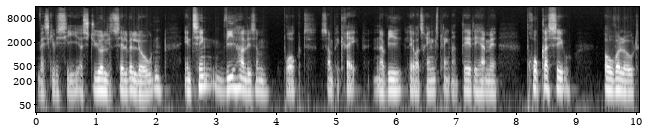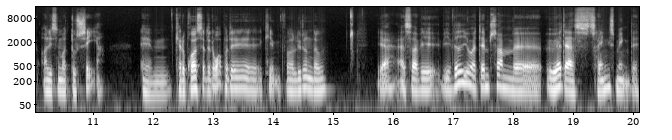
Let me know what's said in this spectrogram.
hvad skal vi sige, at styre selve loaden. En ting, vi har ligesom brugt som begreb, når vi laver træningsplaner, det er det her med progressiv overload og ligesom at dosere. Øhm, kan du prøve at sætte et ord på det, Kim, for lytterne derude? Ja, altså vi, vi ved jo, at dem, som øh, øger deres træningsmængde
